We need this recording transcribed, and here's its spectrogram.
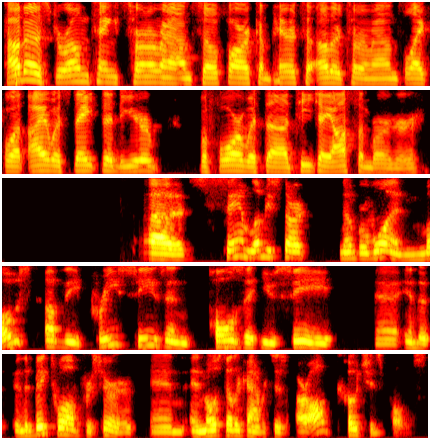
how does Jerome Tang's turnaround so far compare to other turnarounds like what Iowa State did the year before with uh, TJ Otzelberger? Uh, Sam, let me start. Number one, most of the preseason polls that you see uh, in the in the Big Twelve for sure, and and most other conferences are all coaches polls.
